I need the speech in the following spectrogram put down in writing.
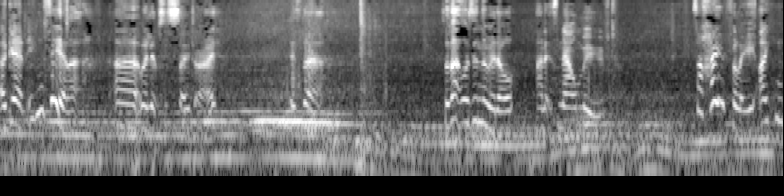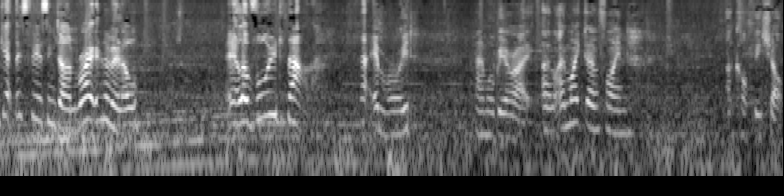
Again, you can see it, uh, my lips are so dry. It's there. So that was in the middle, and it's now moved. So hopefully I can get this piercing done right in the middle. It'll avoid that, that hemorrhoid and we'll be alright. Um, I might go and find a coffee shop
